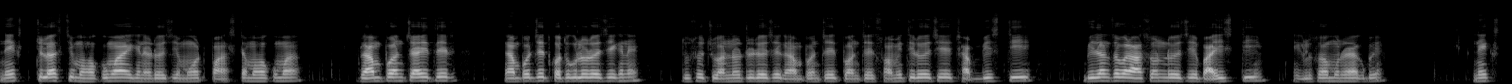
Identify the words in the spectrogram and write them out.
নেক্সট চলে আসছি মহকুমা, এখানে রয়েছে মোট পাঁচটা মহকুমা। গ্রাম পঞ্চায়েতের, গ্রাম পঞ্চায়েত কতগুলো রয়েছে এখানে? দুশো চুয়ান্নটি রয়েছে, গ্রাম পঞ্চায়েত পঞ্চায়েত সমিতি রয়েছে, ছাব্বিশটি, বিধানসভার আসন রয়েছে বাইশটি, এগুলো সব মনে রাখবে। নেক্সট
